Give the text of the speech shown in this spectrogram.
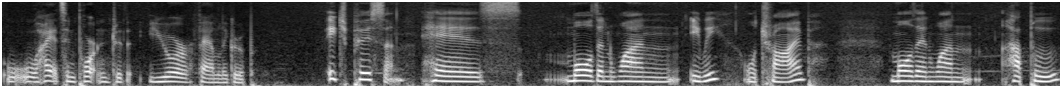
why it's important to the, your family group each person has more than one iwi or tribe, more than one hapu,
